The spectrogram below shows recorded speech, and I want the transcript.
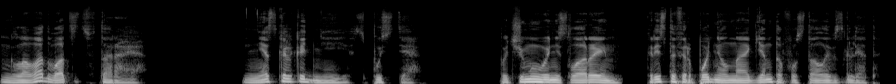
Глава 22. Несколько дней спустя. «Почему вы не с Лоррейн?» Кристофер поднял на агентов усталый взгляд.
